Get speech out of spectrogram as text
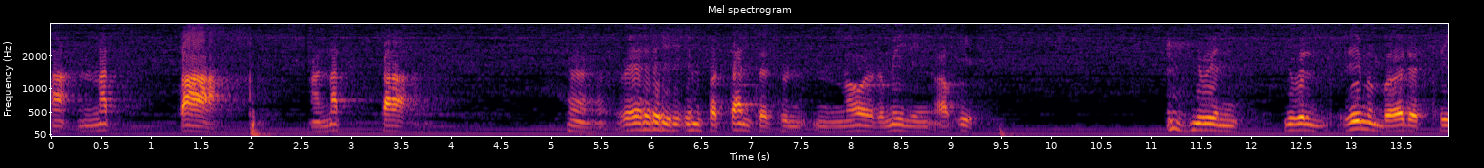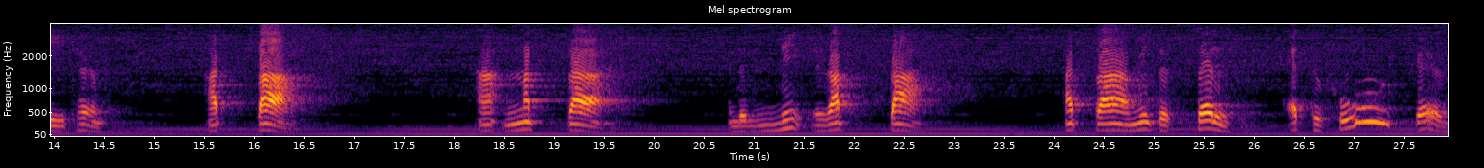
anatta, anatta very important to know the meaning of it. you will you will remember the three terms: atta, anatta, and the niratta. Atta means the self at the full scale.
